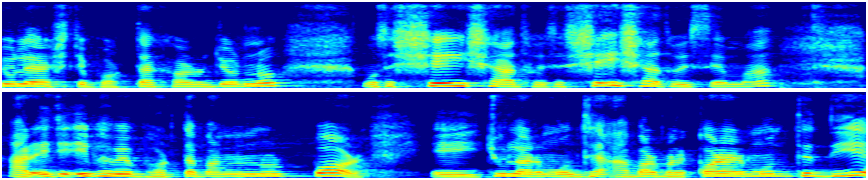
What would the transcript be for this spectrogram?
চলে আসছে ভর্তা খাওয়ার জন্য। বলছে সেই স্বাদ হয়েছে সেই স্বাদ হয়েছে মা। আর এই যে এইভাবে ভর্তা বানানোর পর এই চুলার মধ্যে আবার মানে কড়াইয়ের মধ্যে দিয়ে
